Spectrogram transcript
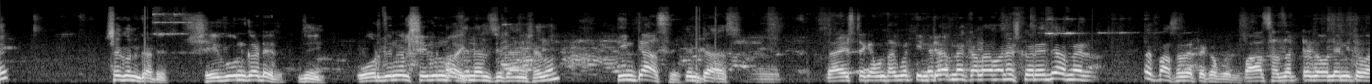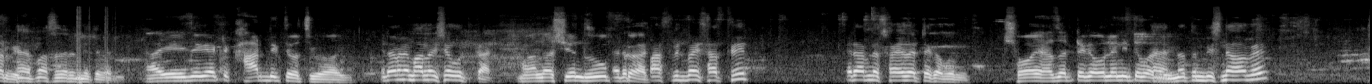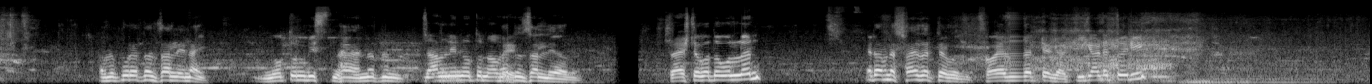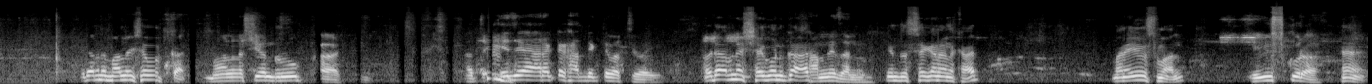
সেগুন কাঠের। সেগুন কাঠের? জি। অরিজিনাল সেগুন ভাই। অরিজিনাল সিটাং সেগুন। তিনটা আছে। তিনটা আছে। প্রাইসটা কেমন থাকবে? তিনটা? এটা আপনার কালার মানুষ করে দিয়ে আপনার পাঁচ হাজার টাকা পড়বে। পাঁচ হাজার টাকা হলে নিতে পারবে? হ্যাঁ পাঁচ হাজার নিতে পারবে। আর এই জায়গায় একটা খাট দেখতে পাচ্ছি ভাই। এটা আপনার মালয়েশিয়া উড কাঠ মালয়েশিয়ান রূপ কাঠ পাঁচ ফিট বাই সাত ফিট এটা আপনার ছয় হাজার টাকা পড়বে। ছয় হাজার টাকা হলে নিতে হ্যাঁ নতুন বিছনা হবে। আপনি পুরাতন চাললি নাই। নতুন বিছনা? হ্যাঁ নতুন জানলি নতুন হবে? নতুন চাললি হবে। প্রাইসটা কত বললেন? এটা আপনার ছয় হাজার টাকা পড়বে ছয় হাজার টাকা। কি কাঠের তৈরি? এটা আপনার মালয়েশিয়া উড কাঠ মালয়েশিয়ান রূপ কাঠ আচ্ছা এই যে আর একটা খাট দেখতে পাচ্ছি ভাই। ওটা আপনার সেগুন কাঠ সামনে যান কিন্তু সেকেন্ড হ্যান্ড কাঠ মানে ইউজ মাল। ইউজ করা? হ্যাঁ।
